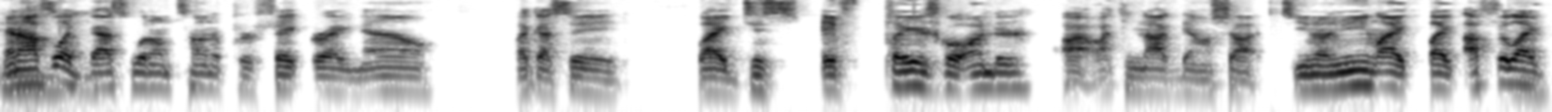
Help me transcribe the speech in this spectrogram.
And mm-hmm. I feel like that's what I'm trying to perfect right now. Like I said, like just if players go under, I, I, can knock down shots. You know what I mean? Like like I feel like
